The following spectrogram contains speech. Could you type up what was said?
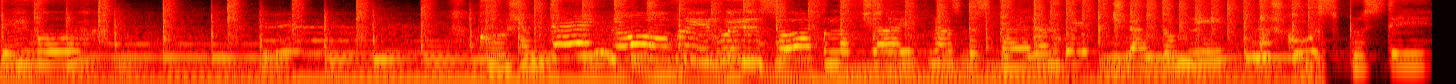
диво Кожен день новий визов навчають нас без перерви Шлях до мрій, наш курс простий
